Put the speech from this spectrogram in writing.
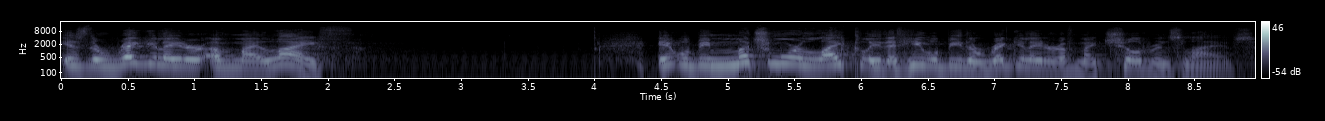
is the regulator of my life, it will be much more likely that He will be the regulator of my children's lives.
